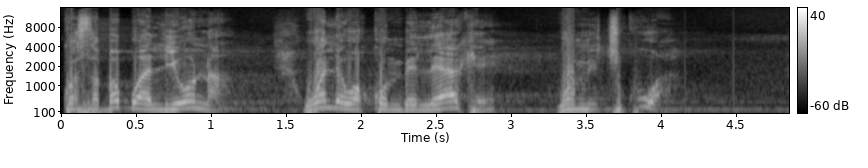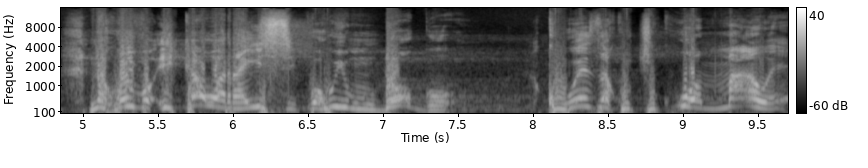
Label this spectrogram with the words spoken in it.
kwa sababu aliona wale wako mbele yake wamechukua, na kwa hivyo ikawa rahisi kwa huyu mdogo kuweza kuchukua mawe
